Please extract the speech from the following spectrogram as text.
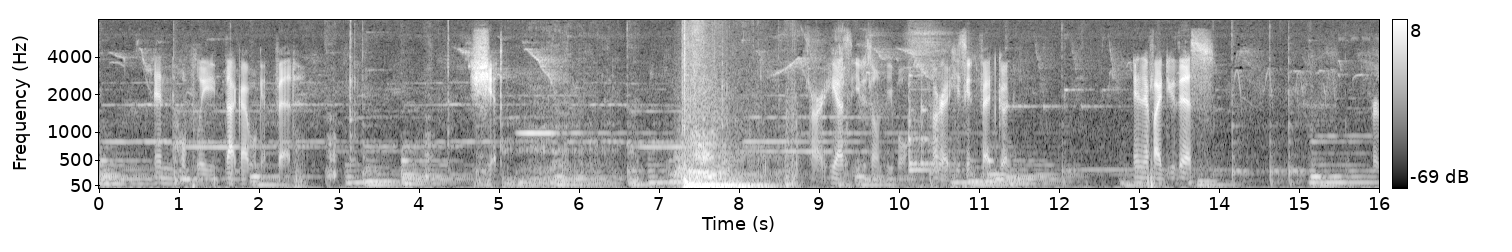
And hopefully that guy will get fed. Shit. Alright he has to eat his own people. Alright he's getting fed good. And if I do this or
